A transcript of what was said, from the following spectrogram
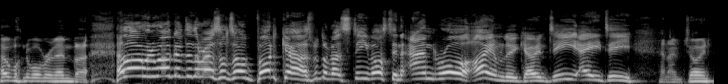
no one will remember. Hello and welcome to the Wrestle Talk podcast. We're talking about Steve Austin and Raw. I am Luke Owen, DAD, and I'm joined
